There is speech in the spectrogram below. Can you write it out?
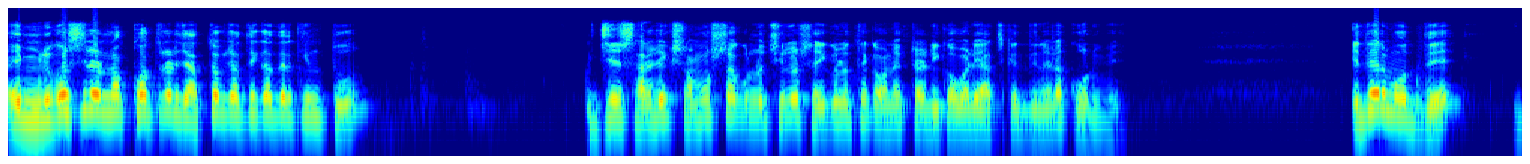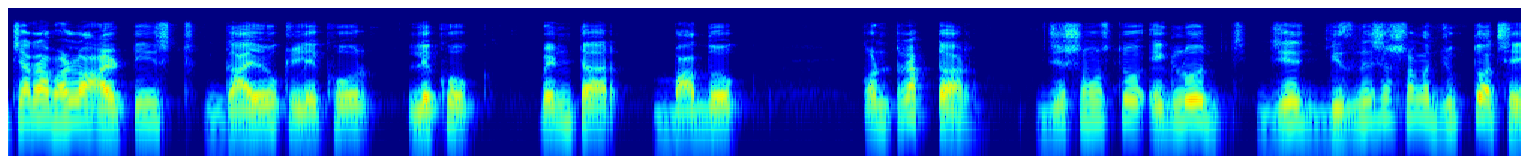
এই মৃগশিরা নক্ষত্রের জাতক জাতিকাদের কিন্তু যে শারীরিক সমস্যাগুলো ছিল, সেইগুলো থেকে অনেকটা রিকভারি আজকের দিন এরা করবে। এদের মধ্যে যারা ভালো আর্টিস্ট গায়ক, লেখর, লেখক পেন্টার বাদক কন্ট্রাক্টর যে সমস্ত এগুলো যে বিজনেসের সঙ্গে যুক্ত আছে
